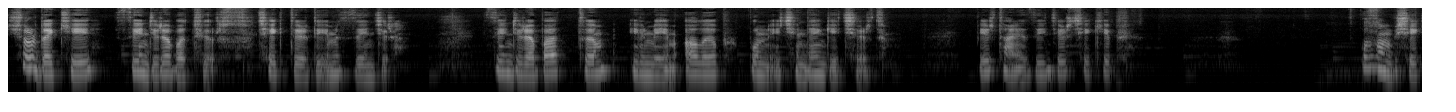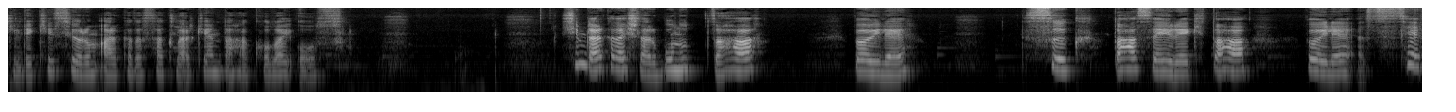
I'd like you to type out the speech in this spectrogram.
Şuradaki zincire batıyoruz. Çektirdiğimiz zincire. Zincire battım. İlmeğimi alıp bunun içinden geçirdim. Bir tane zincir çekip uzun bir şekilde kesiyorum. Arkada saklarken daha kolay olsun. Şimdi arkadaşlar bunu daha böyle sık daha seyrek daha böyle ser,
